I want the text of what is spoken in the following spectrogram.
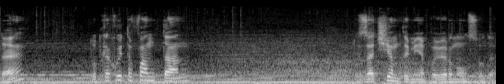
Да? Тут какой-то фонтан. Зачем ты меня повернул сюда?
